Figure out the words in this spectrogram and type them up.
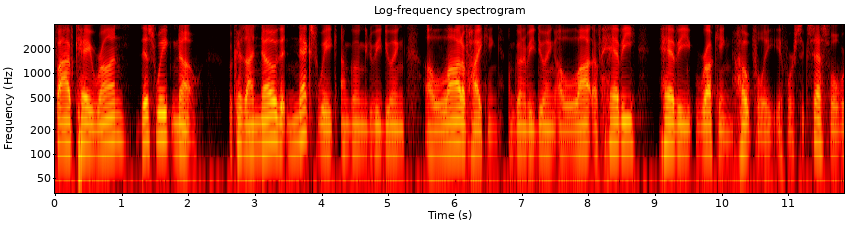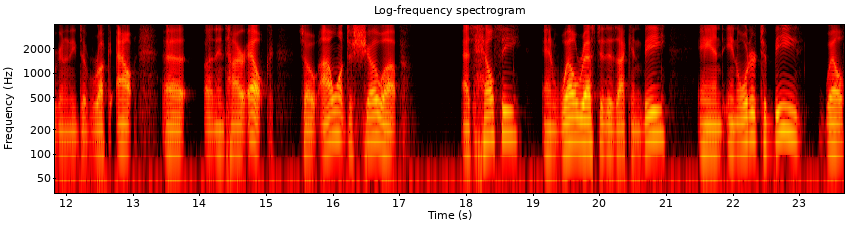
5K run this week? No, because I know that next week I'm going to be doing a lot of hiking. I'm going to be doing a lot of heavy, heavy rucking. Hopefully, if we're successful, we're going to need to ruck out uh, an entire elk. So I want to show up as healthy and well rested as I can be. And in order to be well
